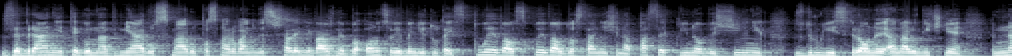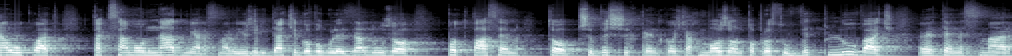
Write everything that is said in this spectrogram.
zebranie tego nadmiaru smaru po smarowaniu jest szalenie ważne, bo on sobie będzie tutaj spływał, spływał, dostanie się na pasek klinowy, silnik, z drugiej strony analogicznie na układ. Tak samo nadmiar smaru, jeżeli dacie go w ogóle za dużo pod pasem, to przy wyższych prędkościach może on po prostu wypluwać e, ten smar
